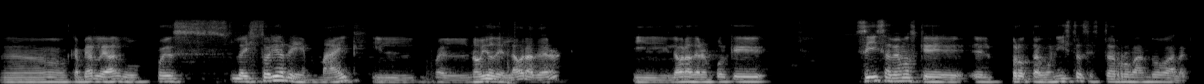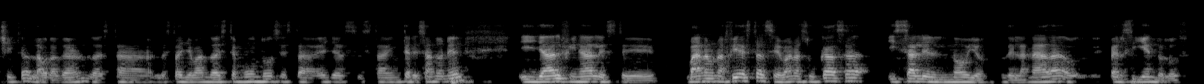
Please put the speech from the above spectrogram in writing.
Ah, cambiarle algo. Pues la historia de Mike y el, novio de Laura Dern. Y Laura Dern, porque sí sabemos que el protagonista se está robando a la chica, Laura Dern, la está, la está llevando a este mundo, se está, ella se está interesando en él. Y ya al final este, van a una fiesta, se van a su casa y sale el novio de la nada persiguiéndolos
